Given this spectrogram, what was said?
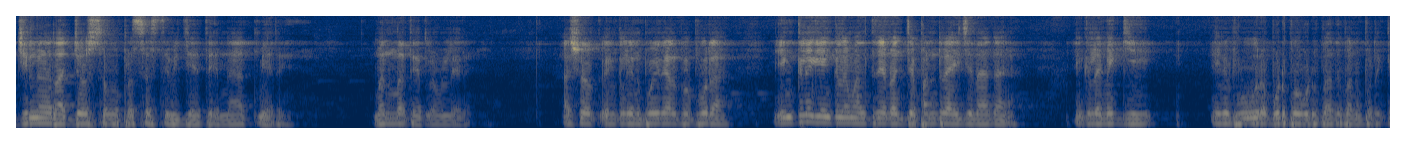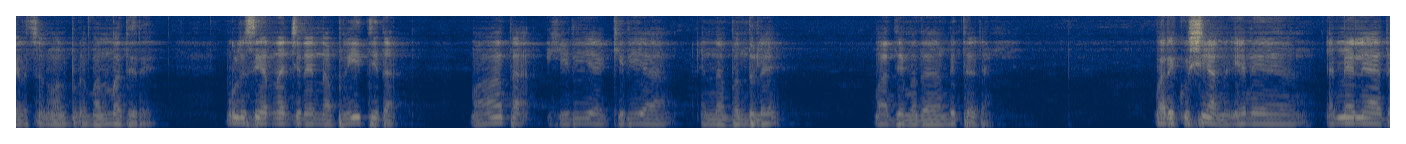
ಜಿಲ್ಲಾ ರಾಜ್ಯೋತ್ಸವ ಪ್ರಶಸ್ತಿ ವಿಜೇತೆ ನನ್ನ ಆತ್ಮೀಯರೇ ಮನ್ಮತ ಇರಲ ಒಳ್ಳೆಯರೆ. ಅಶೋಕ್ ಎಂಕಲಿನ ಪೋಯಿನ ಅಲ್ಪ ಪೂರ ಎಂಕ್ಲಿಗೆ ಎಂಕ್ಲ ಮಲ್ತ್ರೆ ಒಂಚೆ ಪಂಡ್ರೆ ಐಜಿನಾದ ಇಂಕ್ಲ ಮೆಗ್ಗಿ ಇನ್ನು ಪೂರ ಬುಡುಪ ಬುಡುಪ ಅದು ಪನ್ಪುರ ಕೆಲಸ ಮಲ್ಪುರ ಮನ್ಮತೆರೆ ಮೂಲು ಸೇರ್ನಂಚಿನ ಎನ್ನ ಪ್ರೀತಿದ ಮಾತ ಹಿರಿಯ, ಕಿರಿಯ ಎನ್ನ ಬಂಧುಲೆ, ಮಾಧ್ಯಮದ ಮಿತ್ರರೇ. ಬಾರಿ ಖುಷಿಯನ್ನು ಏನು ಎಂ ಎಲ್ ಎ ಆದ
